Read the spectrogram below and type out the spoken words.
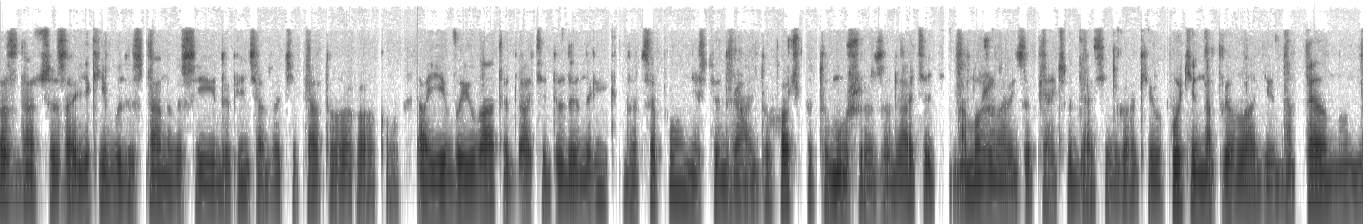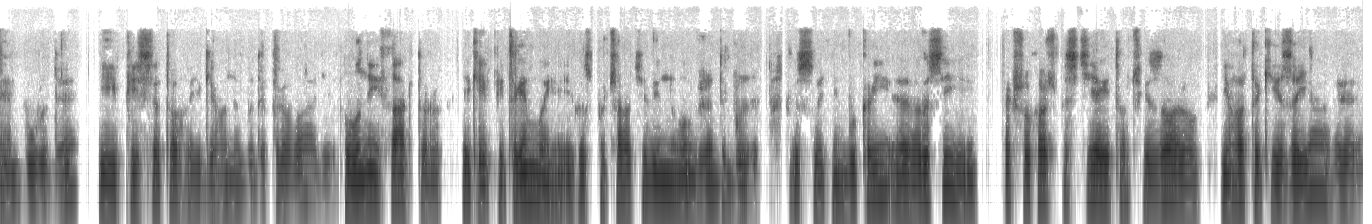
Хто що за який буде стан Росії до кінця 25-го року, а її воювати 21 рік, ну це повністю нереально. Хоч би тому, що за 20, а може навіть за 5 чи 10 років Путін на привладі напевно не буде. І після того, як його не при при владі, головний фактор, який підтримує і розпочав цю війну, вже не буде присутнім в Україні в Росії. Так що, хоч би з цієї точки зору, його такі заяви,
